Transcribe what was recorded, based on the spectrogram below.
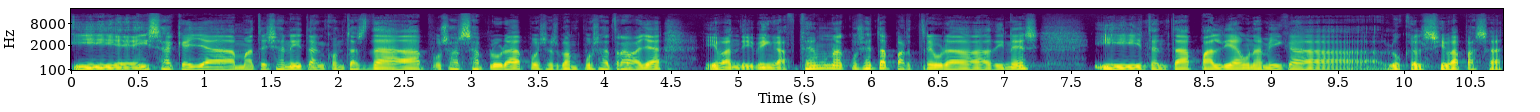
i ells aquella mateixa nit, en comptes de posar-se a plorar, doncs es van posar a treballar i van dir, vinga, fem una coseta per treure diners i intentar pal·liar una mica el que els hi va passar.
